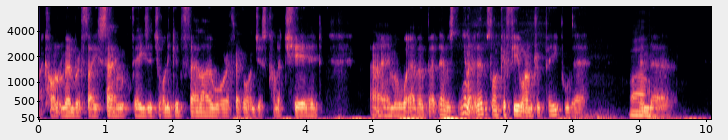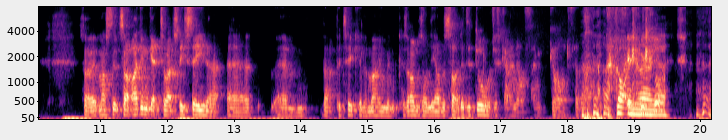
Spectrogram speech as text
I can't remember if they sang "He's a Jolly Good Fellow" or if everyone just kind of cheered at him or whatever. But there was, you know, there was like a few hundred people there Wow. and uh, so it must have. So I didn't get to actually see that uh, um, that particular moment because I was on the other side of the door, just going, "Oh, thank God for that." I've got him there, yeah.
